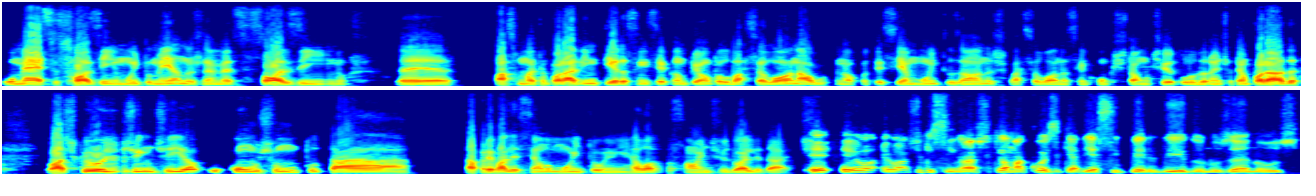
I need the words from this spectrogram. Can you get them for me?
o Messi sozinho, muito menos, né? Messi sozinho é, passa uma temporada inteira sem ser campeão pelo Barcelona, algo que não acontecia há muitos anos, Barcelona sem conquistar um título durante a temporada. Eu acho que hoje em dia o conjunto está está prevalecendo muito em relação à individualidade. Eu, eu acho que sim, eu acho que é uma coisa que havia se perdido nos anos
